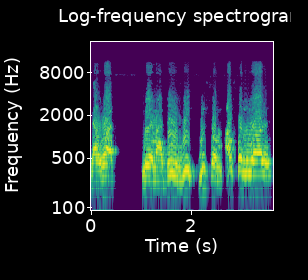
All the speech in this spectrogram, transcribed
number one, me and my dude, we we from I'm from New Orleans.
